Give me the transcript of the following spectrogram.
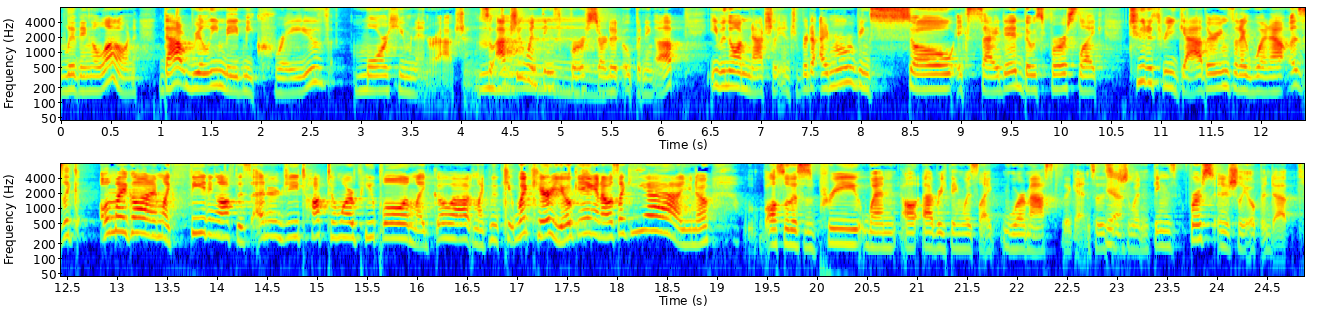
living alone. That really made me crave more human interaction. So actually when things first started opening up even though i'm naturally introverted i remember being so excited. Those first like two to three gatherings that i went out i was like oh my god i'm like feeding off this energy talk to more people and like go out and like we went karaokeing. And i was like yeah you know? Also this is pre when all, everything was like wore masks again. So this Yeah. is when things first initially opened up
